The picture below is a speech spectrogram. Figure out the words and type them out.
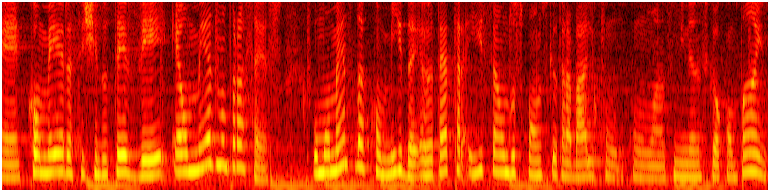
é, comer assistindo TV, é o mesmo processo. O momento da comida, eu até isso é um dos pontos que eu trabalho com, com as meninas que eu acompanho,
